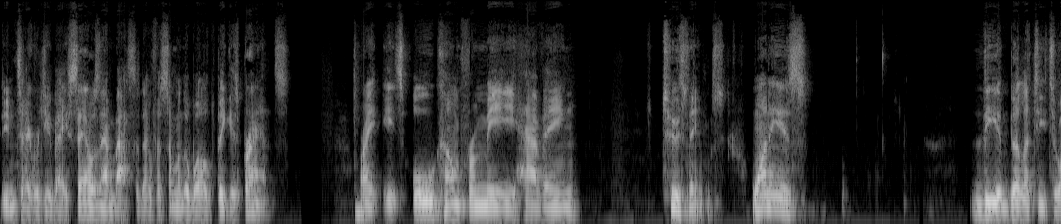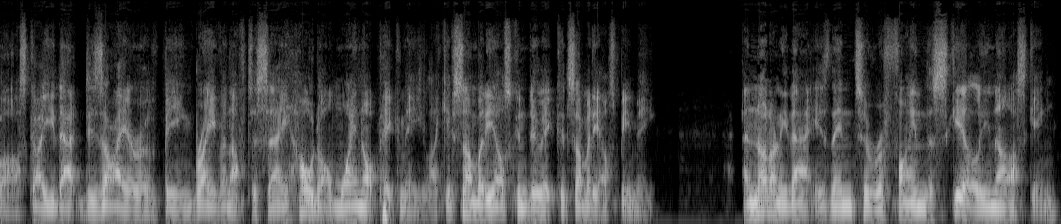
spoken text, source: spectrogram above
integrity based sales ambassador for some of the world's biggest brands. Right? It's all come from me having two things. One is the ability to ask, i.e., that desire of being brave enough to say, hold on, why not pick me? Like, if somebody else can do it, could somebody else be me? And not only that, is then to refine the skill in asking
